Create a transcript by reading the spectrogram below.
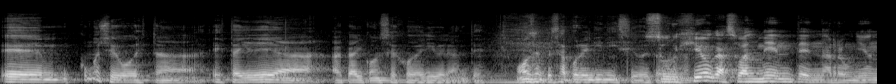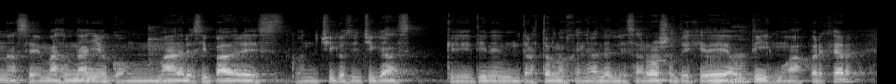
Em, ¿Cómo llegó esta, esta idea acá al Consejo Deliberante? Vamos a empezar por el inicio de todo. Surgió casualmente en una reunión hace más de un año con madres y padres, con chicos y chicas que tienen trastorno general del desarrollo, TGD, autismo, Asperger,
